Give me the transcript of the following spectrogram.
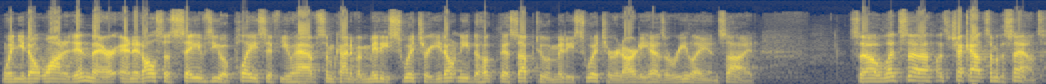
when you don't want it in there. And it also saves you a place if you have some kind of a MIDI switcher. You don't need to hook this up to a MIDI switcher. It already has a relay inside. So let's, uh, let's check out some of the sounds.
